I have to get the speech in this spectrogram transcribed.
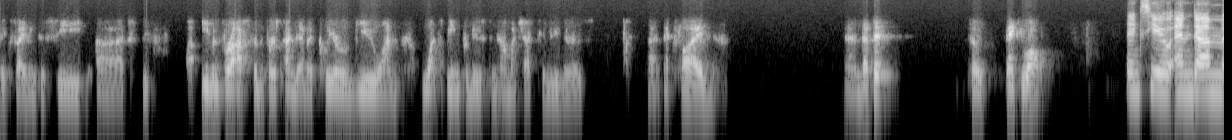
exciting to see uh, uh, even for us for the first time to have a clear view on what's being produced and how much activity there is. Uh, next slide. And that's it. So thank you all. Thanks, Hugh. And um,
